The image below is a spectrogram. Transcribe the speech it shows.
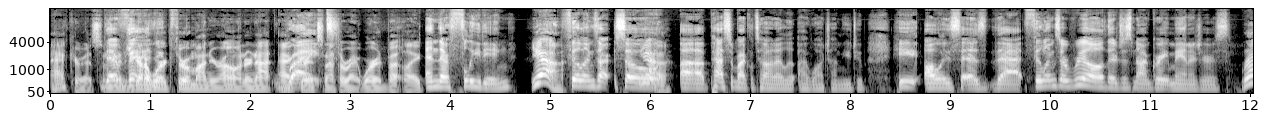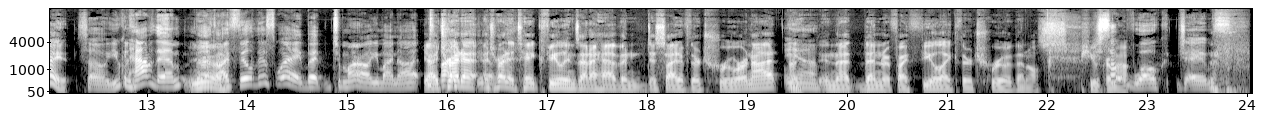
accurate. Sometimes you got to work through them on your own, or not accurate. It's not the right word, but like, and they're fleeting. yeah, Feelings are so. Yeah. Uh, Pastor Michael Todd, I, li- I watch on YouTube. He always says that feelings are real. They're just not great managers. right. So you can have them. Yeah. Like, I feel this way, but tomorrow you might not. Yeah, I try to you I try to take feelings that I have and decide if they're true or not. And- Yeah. And that then if I feel like they're true, then I'll s- You're puke them up. so out. woke, James.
